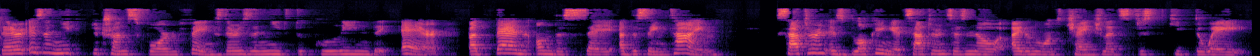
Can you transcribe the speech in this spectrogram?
there is a need to transform things. There is a need to clean the air but then on the say at the same time, Saturn is blocking it. Saturn says, no, I don't want to change. Let's just keep the way,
